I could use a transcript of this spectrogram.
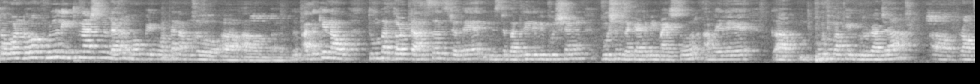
ತಗೊಂಡು ಫುಲ್ ಇಂಟರ್ನ್ಯಾಷನಲ್ ಲೆವೆಲ್ ಹೋಗಬೇಕು ಅಂತ ನಮ್ಮದು ಅದಕ್ಕೆ ನಾವು ತುಂಬ ದೊಡ್ಡ ಡಾನ್ಸರ್ಸ್ ಜೊತೆ ಮಿಸ್ಟರ್ ದೇವಿ ಭೂಷಣ್ ಭೂಷಣ್ಸ್ ಅಕಾಡೆಮಿ ಮೈಸೂರು ಆಮೇಲೆ ಆ, Purnima K Gururaja from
